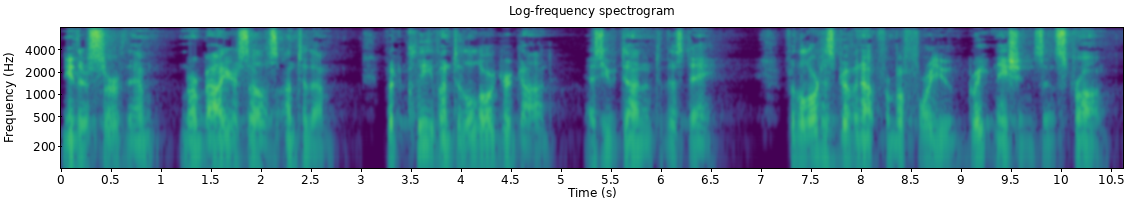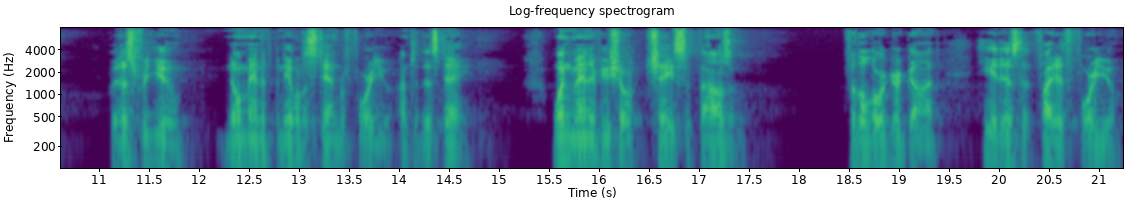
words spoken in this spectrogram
neither serve them, nor bow yourselves unto them, but cleave unto the Lord your God, as you've done unto this day. For the Lord has driven out from before you great nations and strong. But as for you, no man hath been able to stand before you unto this day. One man of you shall chase a thousand for the Lord your God, he it is that fighteth for you,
